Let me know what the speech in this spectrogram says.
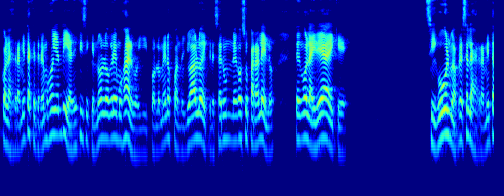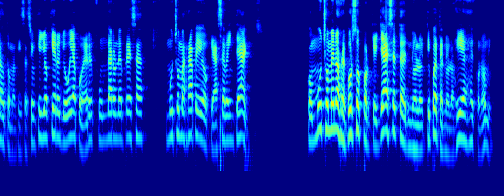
con las herramientas que tenemos hoy en día es difícil que no logremos algo y por lo menos cuando yo hablo de crecer un negocio paralelo, tengo la idea de que si Google me ofrece las herramientas de automatización que yo quiero, yo voy a poder fundar una empresa mucho más rápido que hace 20 años con mucho menos recursos porque ya ese tipo de tecnología es económica.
